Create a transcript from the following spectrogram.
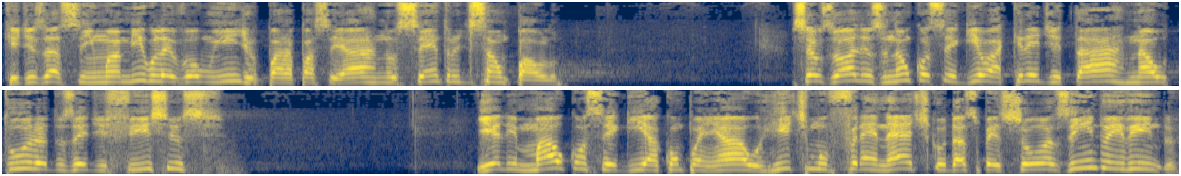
que diz assim: um amigo levou um índio para passear no centro de São Paulo. Seus olhos não conseguiam acreditar na altura dos edifícios e ele mal conseguia acompanhar o ritmo frenético das pessoas indo e vindo.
